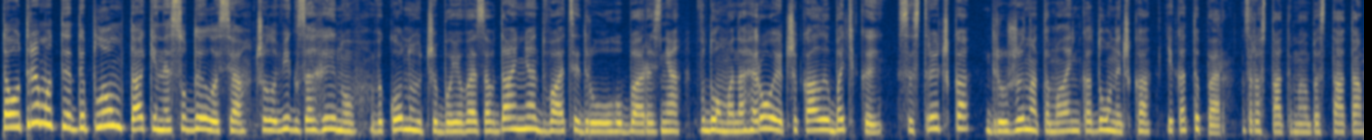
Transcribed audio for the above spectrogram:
Та отримати диплом так і не судилося. Чоловік загинув, виконуючи бойове завдання 22 березня. Вдома на героя чекали батьки, сестричка, дружина та маленька донечка, яка тепер зростатиме без тата.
